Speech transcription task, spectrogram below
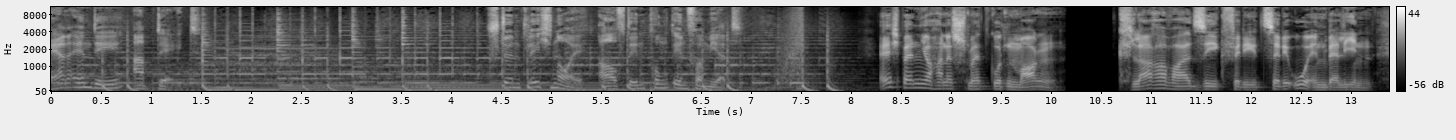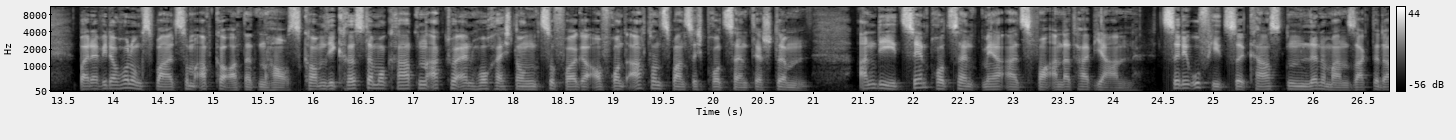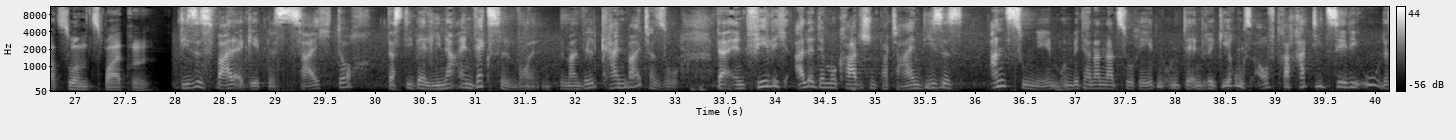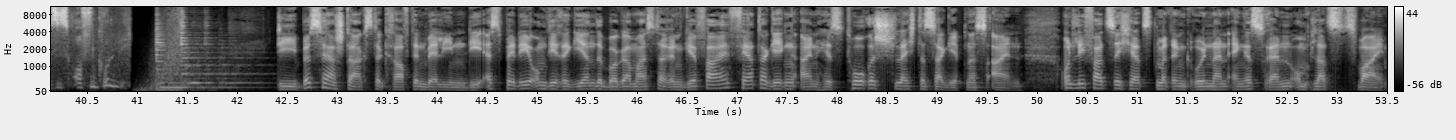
RND Update. Stündlich neu. Auf den Punkt informiert. Ich bin Johannes Schmidt. Guten Morgen. Klarer Wahlsieg für die CDU in Berlin. Bei der Wiederholungswahl zum Abgeordnetenhaus kommen die Christdemokraten aktuellen Hochrechnungen zufolge auf rund 28 Prozent der Stimmen. An die 10 Prozent mehr als vor anderthalb Jahren. CDU-Vize Carsten Linnemann sagte dazu im Zweiten. Dieses Wahlergebnis zeigt doch, dass die Berliner einen Wechsel wollen. Man will kein weiter so. Da empfehle ich alle demokratischen Parteien, dieses anzunehmen und miteinander zu reden. Und den Regierungsauftrag hat die CDU. Das ist offenkundig. Die bisher stärkste Kraft in Berlin, die SPD um die regierende Bürgermeisterin Giffey, fährt dagegen ein historisch schlechtes Ergebnis ein und liefert sich jetzt mit den Grünen ein enges Rennen um Platz zwei.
